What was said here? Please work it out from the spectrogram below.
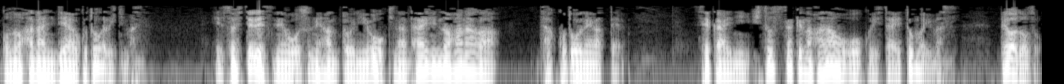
この花に出会うことができます。えー、そしてですね、大隅半島に大きな大輪の花が咲くことを願って、世界に一つだけの花をお送りしたいと思います。ではどうぞ。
